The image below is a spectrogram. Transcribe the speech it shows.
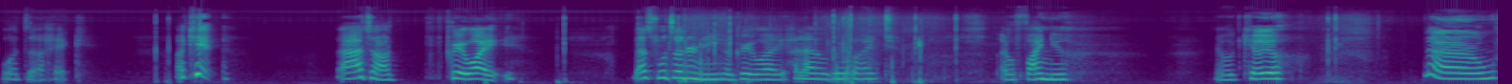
What the heck? I can't. That's a great white. That's what's underneath a great white. Hello, great white. I will find you. I will kill you. No.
